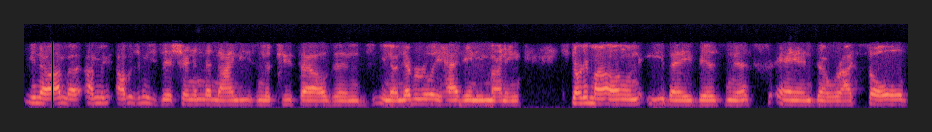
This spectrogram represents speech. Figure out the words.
you know, I'm a, I'm a, I was a musician in the 90s and the 2000s, you know, never really had any money. Started my own eBay business and uh, where I sold,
